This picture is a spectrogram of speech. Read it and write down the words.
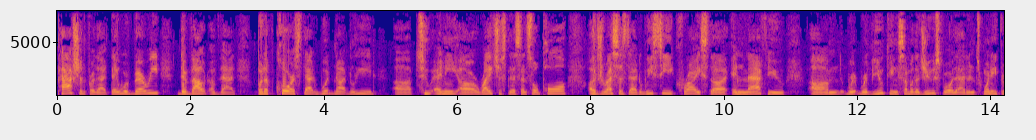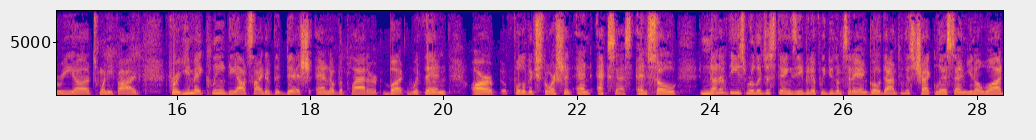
passion for that. They were very devout of that. But of course, that would not lead uh, to any uh, righteousness. And so Paul addresses that. We see Christ uh, in Matthew um, re- rebuking some of the Jews for that in 23, uh, 25. For ye may clean the outside of the dish and of the platter, but within are full of extortion and excess. And so none yeah. of these religious things, even if we do them today and go down through this checklist and you know what,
